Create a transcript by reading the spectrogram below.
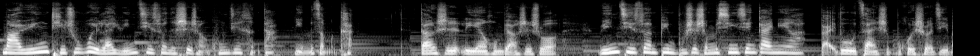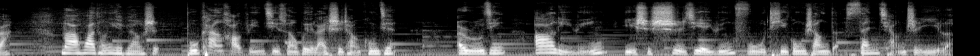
马云提出，未来云计算的市场空间很大，你们怎么看？当时李彦宏表示说，云计算并不是什么新鲜概念啊，百度暂时不会涉及吧。马化腾也表示不看好云计算未来市场空间。而如今，阿里云已是世界云服务提供商的三强之一了。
